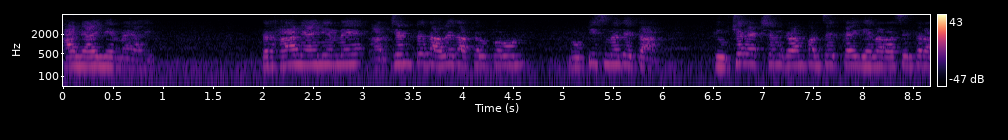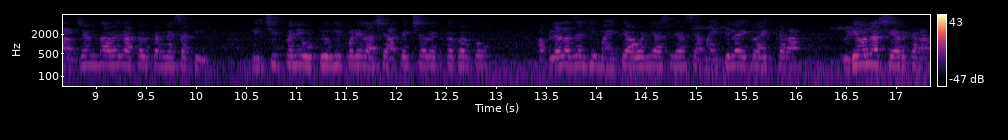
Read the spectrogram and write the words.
हा न्याय निर्णय आहे. तर हा न्याय निर्णय अर्जंट दावे दाखल करून नोटीस न देता फ्युचर ॲक्शन ग्रामपंचायत काही घेणार असेल तर अर्जंट दावे दाखल करण्यासाठी निश्चितपणे उपयोगी पडेल अशी अपेक्षा व्यक्त करतो. आपल्याला जर ही माहिती आवडली असल्यास या माहितीला एक लाईक करा व्हिडिओला शेअर करा.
